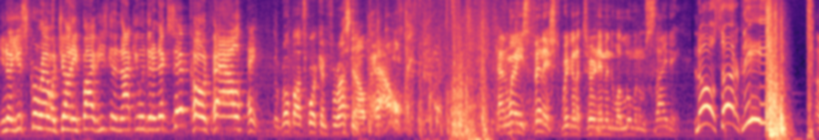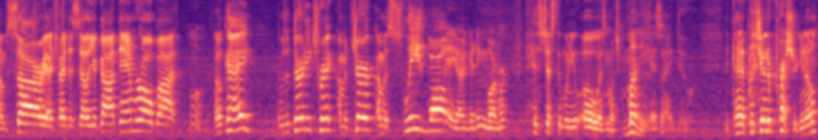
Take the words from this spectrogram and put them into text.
You know, you screw around with Johnny Five, he's gonna knock you into the next zip code, pal. Hey, the robot's working for us now, pal. And when he's finished, we're gonna turn him into aluminum siding. No, sir, please. I'm sorry, I tried to sell your goddamn robot. Oh. Okay? It was a dirty trick. I'm a jerk. I'm a sleazeball. Hey, you're getting warmer. It's just that when you owe as much money as I do, it kind of puts you under pressure, you know?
